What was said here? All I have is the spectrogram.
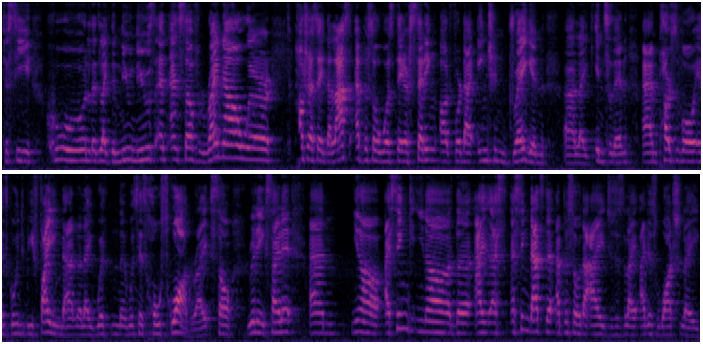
to see who like the new news and, and stuff. Right now we're how should I say the last episode was they're setting up for that ancient dragon uh, like incident and Percival is going to be fighting that like with with his whole squad right so really excited and you know I think you know the I, I, I think that's the episode that I just like I just watched like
